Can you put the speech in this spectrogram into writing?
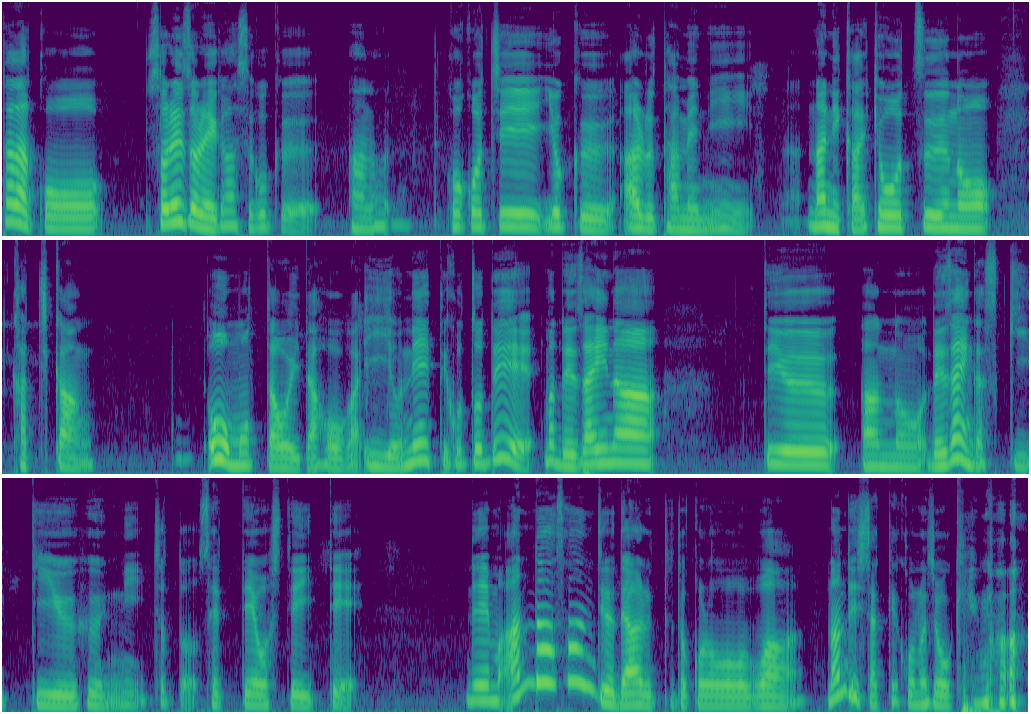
ただこうそれぞれがすごくあの心地よくあるために何か共通の価値観を持っておいた方がいいよねってことで、まあ、デザイナーっていうあのデザインが好きっていう風にちょっと設定をしていてで、まあ、アンダー30であるってところは何でしたっけ？この条件は。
